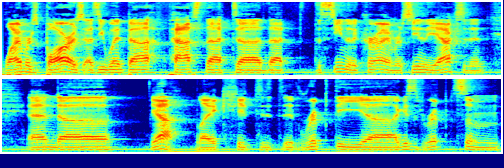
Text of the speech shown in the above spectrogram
Weimer's bars as he went back past that that the scene of the crime or scene of the accident and yeah, like it, it, it ripped the uh, I guess it ripped some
